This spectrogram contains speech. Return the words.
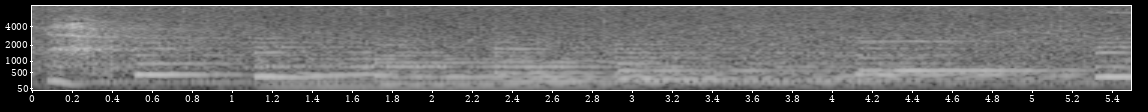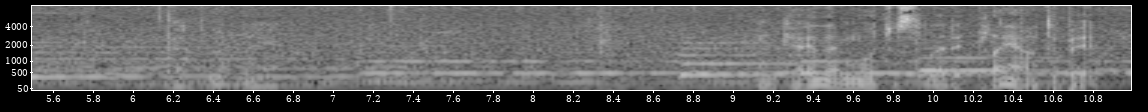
Definitely. Okay, then we'll just let it play out a bit.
